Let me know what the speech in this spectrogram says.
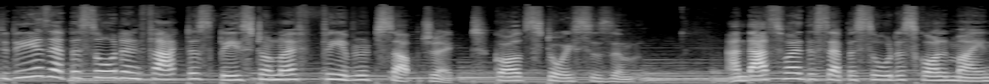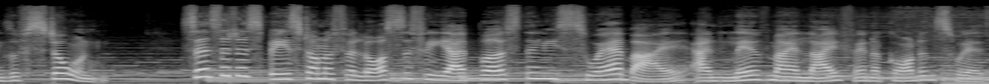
Today's episode, in fact, is based on my favorite subject called Stoicism. And that's why this episode is called Minds of Stone. Since it is based on a philosophy I personally swear by and live my life in accordance with,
